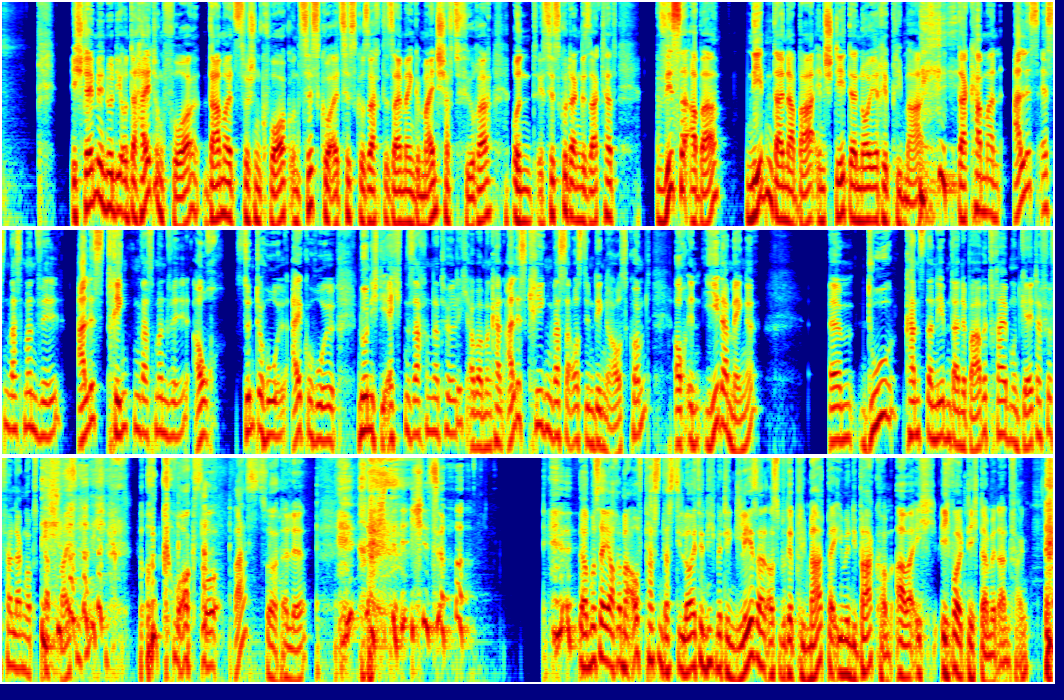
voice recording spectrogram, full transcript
Ich stelle mir nur die Unterhaltung vor, damals zwischen Quark und Cisco, als Cisco sagte, sei mein Gemeinschaftsführer und Cisco dann gesagt hat, wisse aber, neben deiner Bar entsteht der neue Reprimat. da kann man alles essen, was man will, alles trinken, was man will, auch Synthehol, Alkohol, nur nicht die echten Sachen natürlich, aber man kann alles kriegen, was da aus dem Ding rauskommt, auch in jeder Menge. Ähm, du kannst daneben deine Bar betreiben und Geld dafür verlangen, ob es klappt, weiß ich nicht. Und Quark so, was zur Hölle? Ich so. Da muss er ja auch immer aufpassen, dass die Leute nicht mit den Gläsern aus dem Reprimat bei ihm in die Bar kommen. Aber ich, ich wollte nicht damit anfangen.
